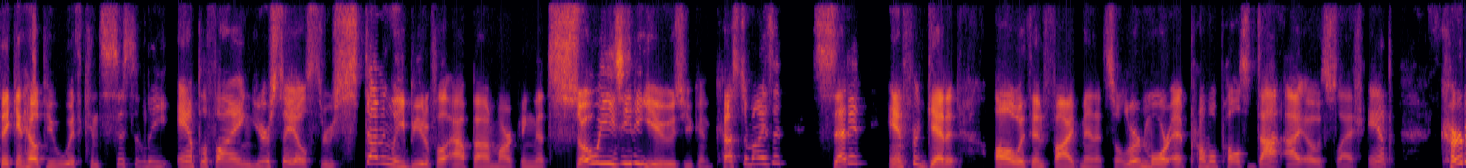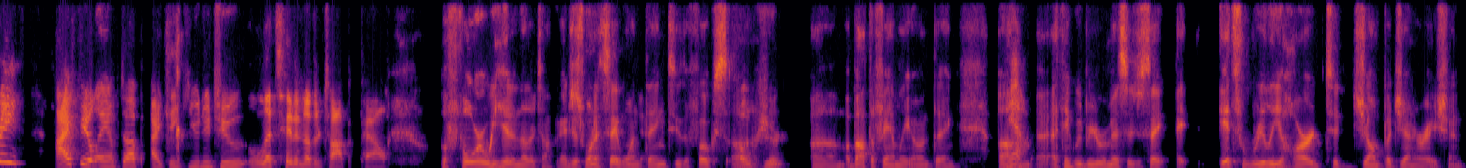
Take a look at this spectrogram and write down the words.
They can help you with consistently amplifying your sales through stunningly beautiful outbound marketing that's so easy to use. You can customize it, set it, and forget it all within five minutes. So learn more at promopulse.io slash amp. Kirby, I feel amped up. I think you do too. Let's hit another topic, pal. Before we hit another topic, I just want to say one thing to the folks uh, Oh, sure. Um, about the family owned thing. Yeah. Um, I think we'd be remiss to just say it's really hard to jump a generation.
